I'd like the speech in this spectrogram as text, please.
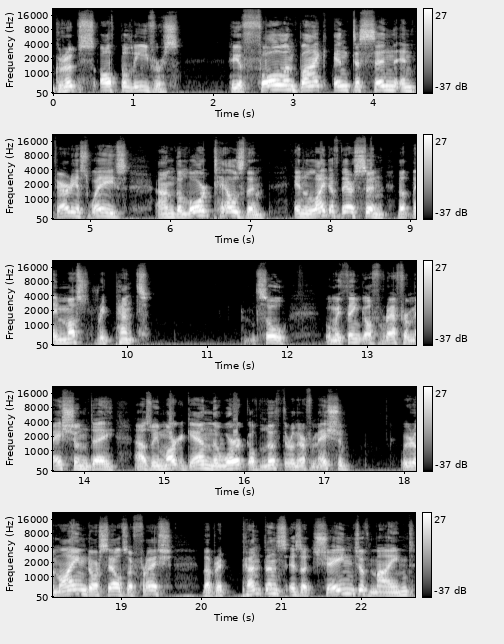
groups of believers who have fallen back into sin in various ways, and the Lord tells them, in light of their sin, that they must repent. And so, when we think of Reformation Day, as we mark again the work of Luther and the Reformation, we remind ourselves afresh that repentance is a change of mind,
